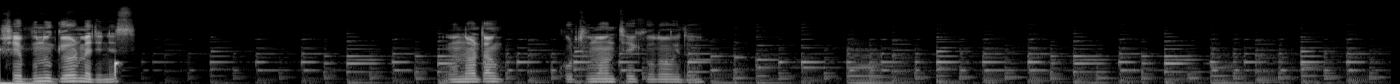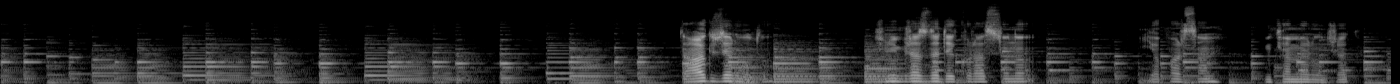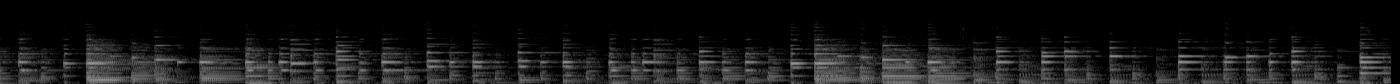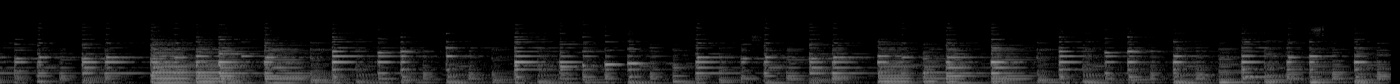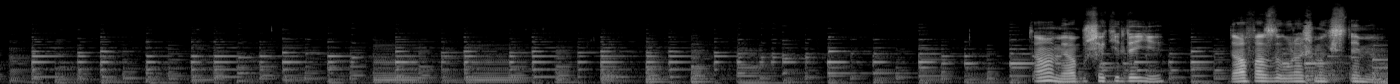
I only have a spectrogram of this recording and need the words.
Şey bunu görmediniz. Onlardan kurtulmanın tek yolu oydu. Daha güzel oldu. Şimdi biraz da dekorasyonu yaparsam mükemmel olacak. Tamam ya bu şekilde iyi. Daha fazla uğraşmak istemiyorum.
